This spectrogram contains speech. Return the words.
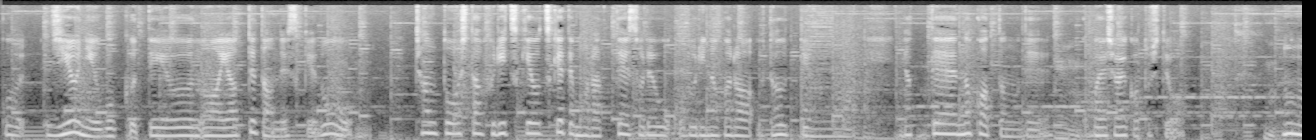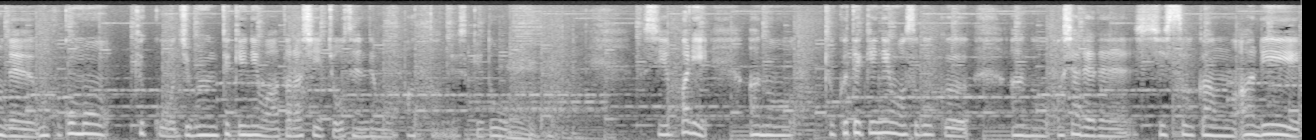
こう自由に動くっていうのはやってたんですけど、うんちゃんとした振り付けをつけてもらってそれを踊りながら歌うっていうのはやってなかったので、うん。小林愛花としては、うん。なので、まあ、ここも結構自分的には新しい挑戦でもあったんですけど、うん。私やっぱりあの曲的にもすごくあのおしゃれで疾走感もあり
